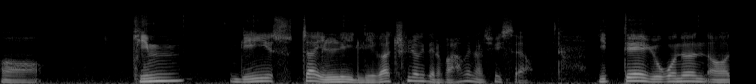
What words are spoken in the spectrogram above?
어, 김 리 숫자 1212가 출력이 되는 걸 확인할 수 있어요. 이때 요거는 어,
